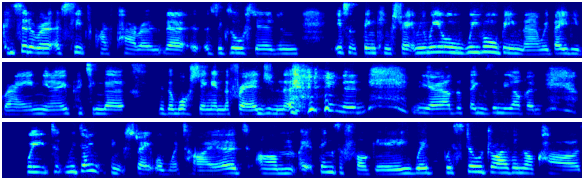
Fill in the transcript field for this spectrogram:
consider a, sleep deprived parent that is exhausted and isn't thinking straight. I mean, we all we've all been there with baby brain, you know, putting the the washing in the fridge and the, and, you know other things in the oven. We, we don't think straight when we're tired. Um, it, things are foggy. We're, we're still driving our cars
